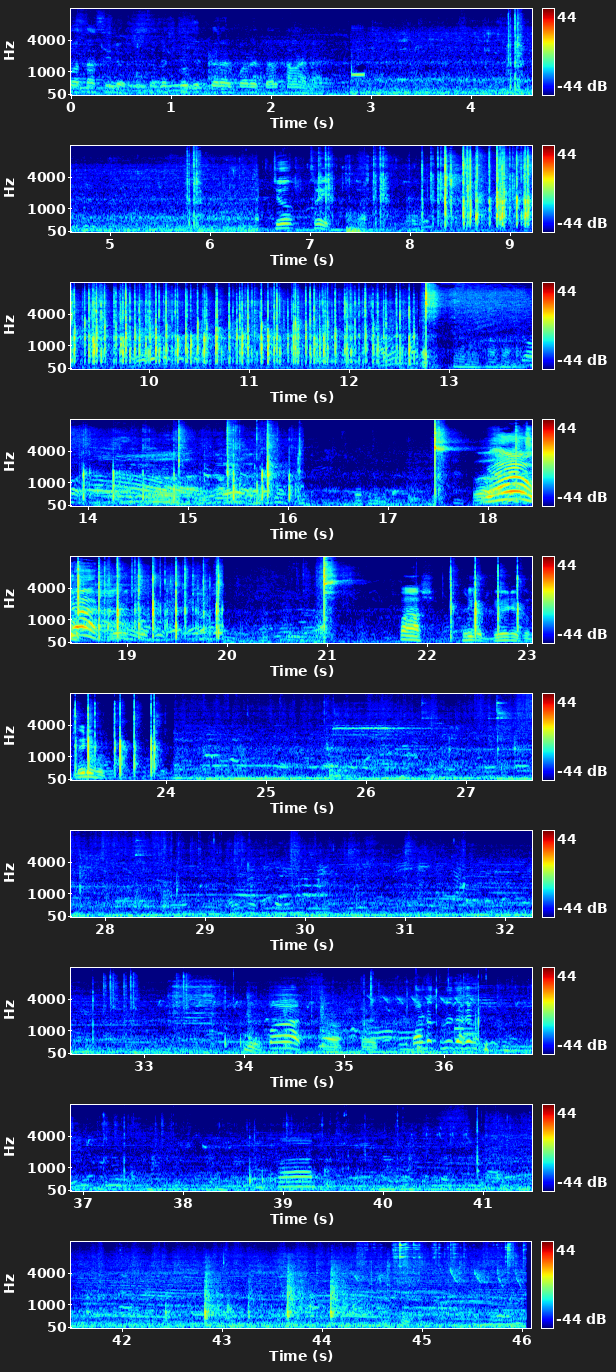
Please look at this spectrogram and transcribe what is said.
কথা ছিল কিন্তু ওটা স্থগিত করার পরে তো আর খাওয়ায় না two, three. Pass. Very good. Beautiful. Beautiful. বলটা তুলে দেখেন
